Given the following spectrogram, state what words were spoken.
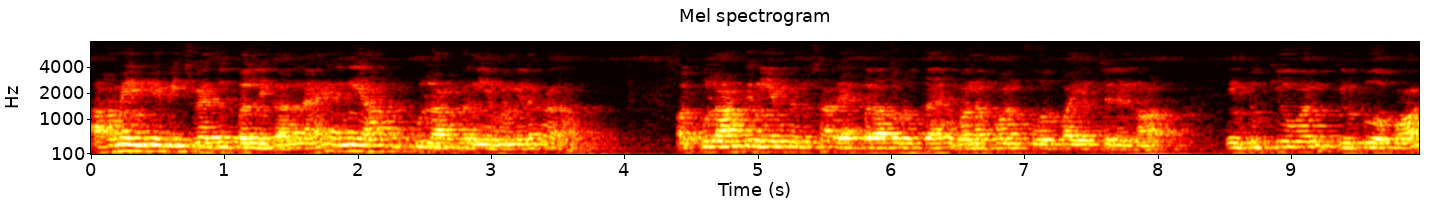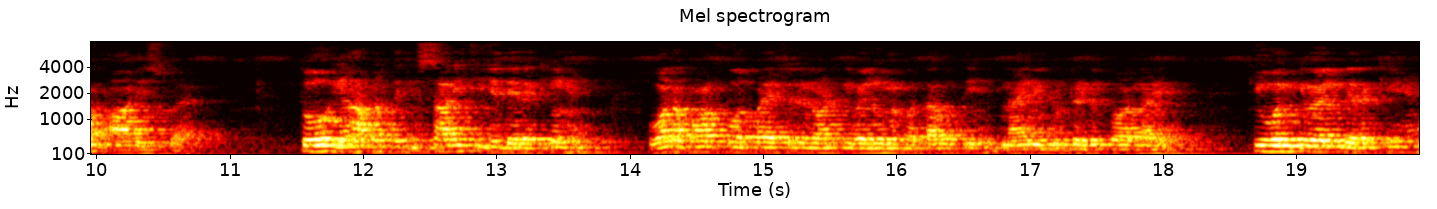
अब हमें इनके बीच वैद्युत बल निकालना है, यानी यहाँ पर कुलाम का नियम हमें लगाना होगा और कुलाम के नियम के अनुसार एफ़ बराबर होता है one upon four pi epsilon naught into q one q two upon r square तो यहाँ पर देखिए सारी चीज़ें दे रखी हैं। One upon four pi epsilon naught की वैल्यू हमें पता होती है nine into ten to power nine Q1 की वैल्यू दे रखी है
